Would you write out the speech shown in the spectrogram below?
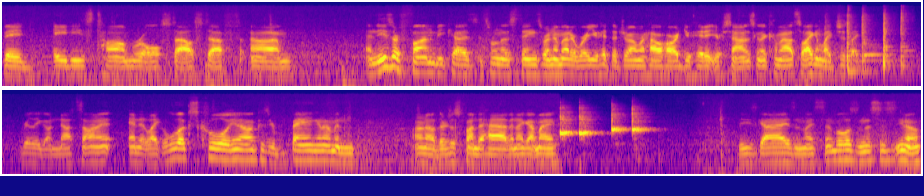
big 80s tom roll style stuff. Um, and these are fun because it's one of those things where no matter where you hit the drum or how hard you hit it, your sound is going to come out. So I can like just like really go nuts on it, and it like looks cool, you know, because you're banging them, and I don't know, they're just fun to have. And I got my these guys and my cymbals, and this is you know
